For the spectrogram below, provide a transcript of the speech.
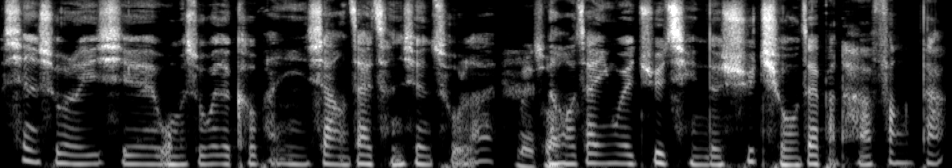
限缩了一些我们所谓的刻板印象，再呈现出来，没错。然后再因为剧情的需求，再把它放大，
